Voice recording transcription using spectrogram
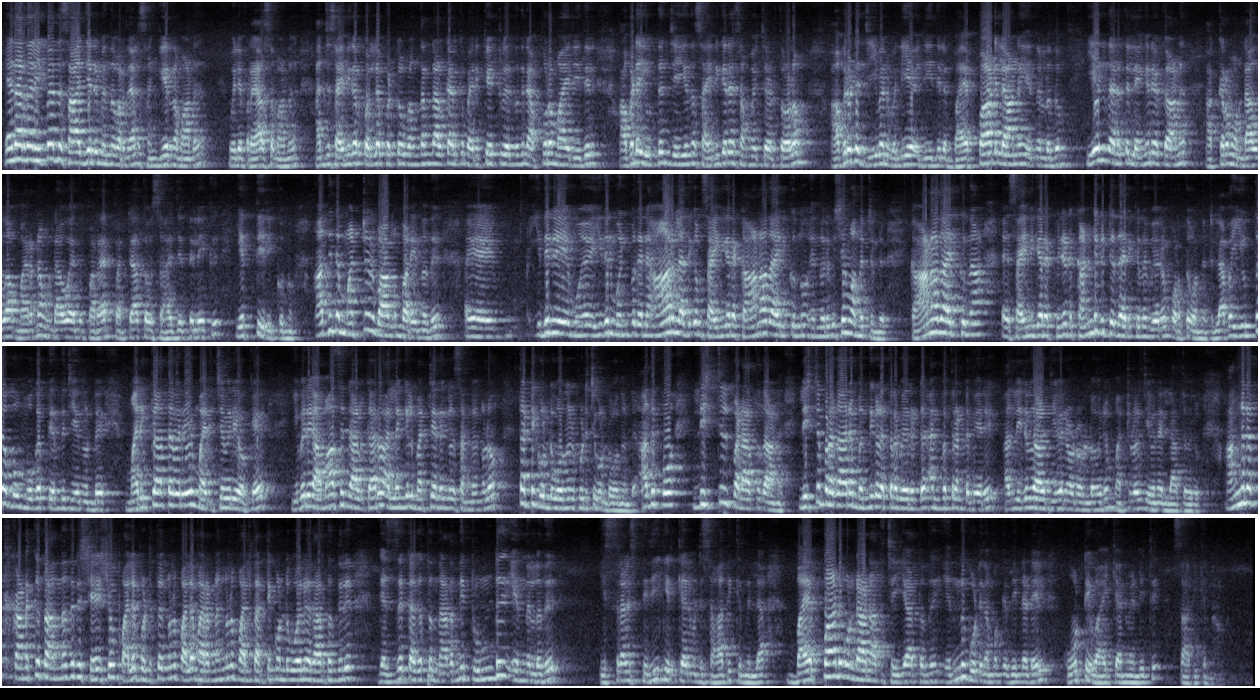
ഏതായിരുന്നാലും ഇപ്പോഴത്തെ സാഹചര്യം എന്ന് പറഞ്ഞാൽ സങ്കീർണമാണ് വലിയ പ്രയാസമാണ്. അഞ്ച് സൈനികർ കൊല്ലപ്പെട്ടു പന്ത്രണ്ട് ആൾക്കാർക്ക് പരിക്കേറ്റു എന്നതിനപ്പുറമായ രീതിയിൽ അവിടെ യുദ്ധം ചെയ്യുന്ന സൈനികരെ സംബന്ധിച്ചിടത്തോളം അവരുടെ ജീവൻ വലിയ രീതിയിൽ ഭയപ്പാടിലാണ് എന്നുള്ളതും ഏത് തരത്തിൽ എങ്ങനെയൊക്കെയാണ് അക്രമം ഉണ്ടാവുക മരണം ഉണ്ടാവുക എന്ന് പറയാൻ പറ്റാത്ത ഒരു സാഹചര്യത്തിലേക്ക് എത്തിയിരിക്കുന്നു. അതിന്റെ മറ്റൊരു ഭാഗം പറയുന്നത് ഇതിന് ഇതിനു മുൻപ് തന്നെ ആറിലധികം സൈനികരെ കാണാതായിരിക്കുന്നു എന്നൊരു വിഷയം വന്നിട്ടുണ്ട്. കാണാതായിരിക്കുന്ന സൈനികരെ പിന്നീട് കണ്ടുകിട്ടിയതായിരിക്കുന്ന വിവരം പുറത്ത് വന്നിട്ടില്ല. അപ്പൊ യുദ്ധ മുഖത്ത് എന്ത് ചെയ്യുന്നുണ്ട്? മരിക്കാത്തവരെയും മരിച്ചവരെയും ഒക്കെ ഇവർ അമാസിന്റെ ആൾക്കാരോ അല്ലെങ്കിൽ മറ്റേതെങ്കിലും സംഘങ്ങളോ തട്ടിക്കൊണ്ടുപോകുന്നു പിടിച്ചു കൊണ്ടുപോകുന്നുണ്ട് അതിപ്പോ ലിസ്റ്റിൽ പെടാത്തതാണ്. ലിസ്റ്റ് പ്രകാരം ബന്ധികൾ എത്ര പേരുണ്ട്? അൻപത്തിരണ്ട് പേര്. അതിൽ ഇരുപത് ആൾ ജീവനോടുള്ളവരും മറ്റുള്ളവർ ജീവനില്ലാത്തവരും. അങ്ങനെ കണക്ക് തന്നതിന് ശേഷവും പല പിടുത്തങ്ങളും പല മരണങ്ങളും പല തട്ടിക്കൊണ്ടുപോലും യഥാർത്ഥത്തിൽ ഗസക്കകത്ത് നടന്നിട്ടുണ്ട് എന്നുള്ളത് ഇസ്രായേൽ സ്ഥിരീകരിക്കാൻ വേണ്ടി സാധിക്കുന്നില്ല. ഭയപ്പാട് കൊണ്ടാണ് അത് ചെയ്യാത്തത് എന്നുകൂടി നമുക്ക് ഇതിന്റെ ഇടയിൽ കൂട്ടി വായിക്കാൻ വേണ്ടിയിട്ട് സാധിക്കുന്നതാണ്.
